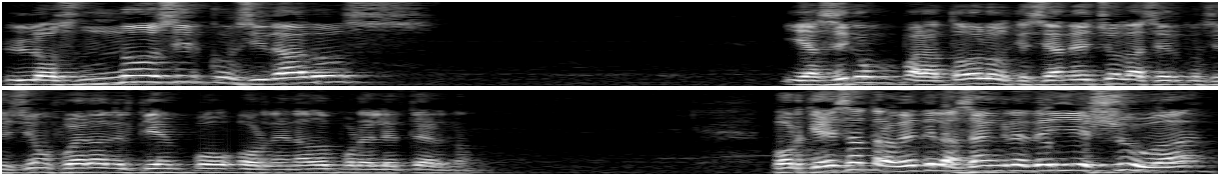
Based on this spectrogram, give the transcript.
los no circuncidados y así como para todos los que se han hecho la circuncisión fuera del tiempo ordenado por el Eterno. Porque es a través de la sangre de Yeshua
